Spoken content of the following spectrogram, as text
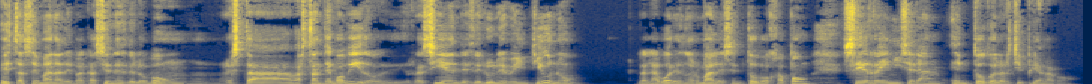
Esta semana de vacaciones de Lobón está bastante movido y recién desde el lunes 21 las labores normales en todo Japón se reiniciarán en todo el archipiélago.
